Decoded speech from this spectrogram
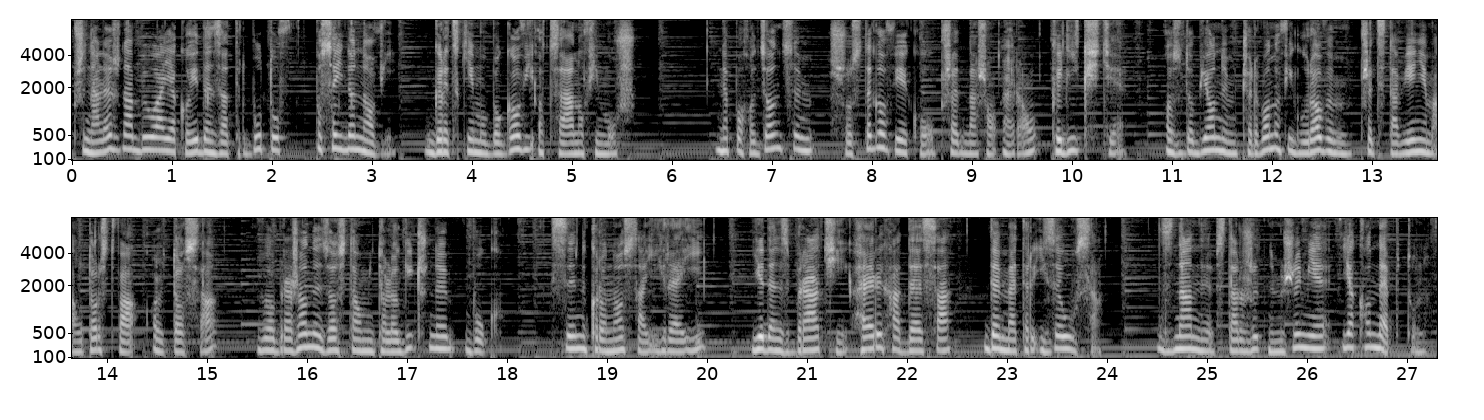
przynależna była jako jeden z atrybutów Posejdonowi, greckiemu bogowi oceanów i mórz. Na pochodzącym z VI wieku przed naszą erą kylikście ozdobionym czerwonofigurowym przedstawieniem autorstwa Oltosa wyobrażony został mitologiczny Bóg, syn Kronosa i Rei, jeden z braci Hery Hadesa, Demeter i Zeusa, znany w starożytnym Rzymie jako Neptun –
